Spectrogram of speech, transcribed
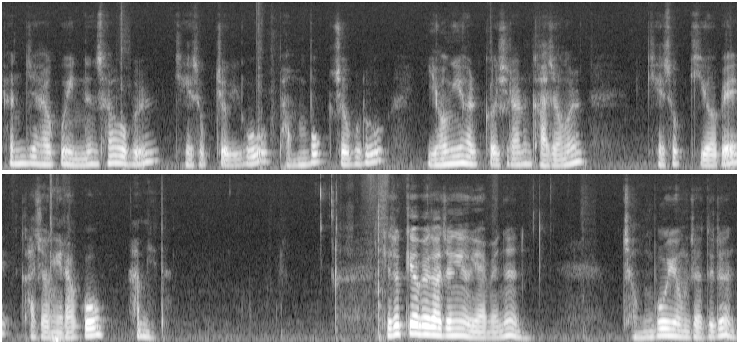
현재 하고 있는 사업을 계속적이고 반복적으로 영위할 것이라는 가정을 계속 기업의 가정이라고 합니다. 계속 기업의 가정에 의하면은 정보 이용자들은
